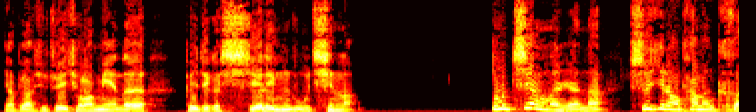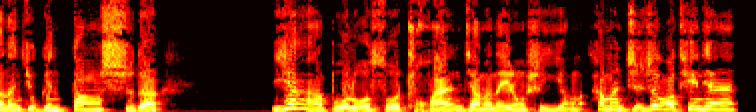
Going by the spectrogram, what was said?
要不要去追求了，免得被这个邪灵入侵了。那么这样的人呢，实际上他们可能就跟当时的亚波罗所传讲的内容是一样的。他们只知道天天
